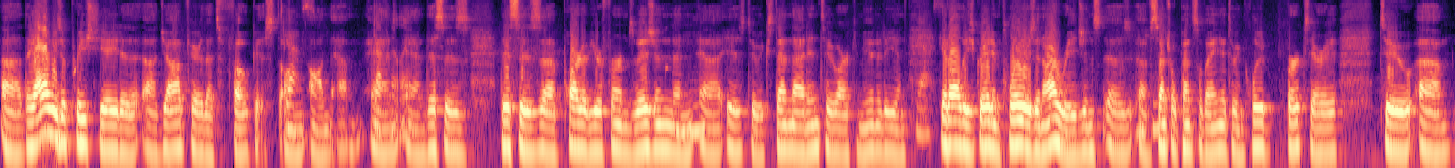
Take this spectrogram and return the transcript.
uh, they always appreciate a, a job fair that's focused on, Yes. on them. And, Definitely. and this is this is uh, part of your firm's vision and uh, is to extend that into our community and Mm-hmm. Yes. get all these great employers in our regions uh, of central Pennsylvania to include Berks area to um,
